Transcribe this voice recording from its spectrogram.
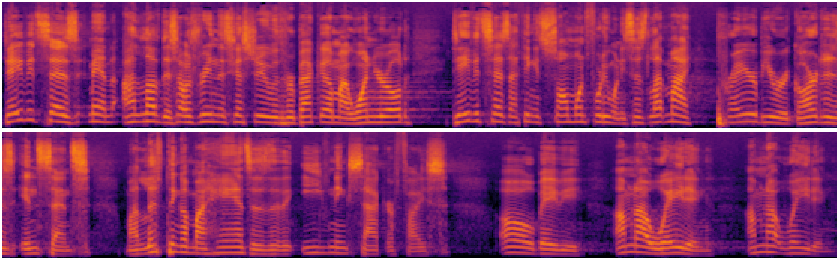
David says, Man, I love this. I was reading this yesterday with Rebecca, my one year old. David says, I think it's Psalm 141. He says, Let my prayer be regarded as incense, my lifting of my hands as the evening sacrifice. Oh, baby, I'm not waiting. I'm not waiting.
